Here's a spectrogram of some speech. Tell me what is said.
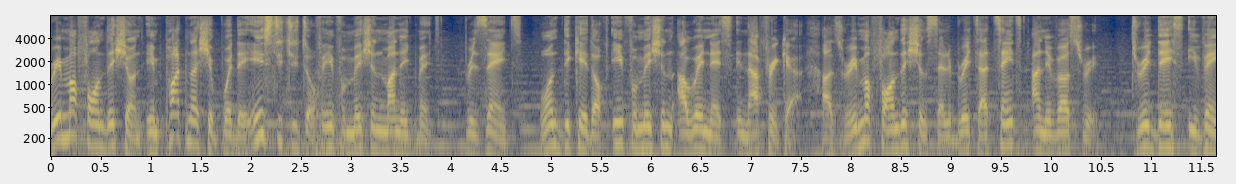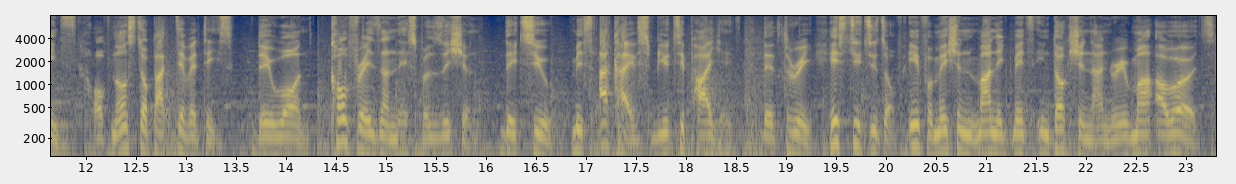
RIMA Foundation, in partnership with the Institute of Information Management, presents One Decade of Information Awareness in Africa as RIMA Foundation celebrates its 10th anniversary. Three days events of non-stop activities. Day 1. Conference and Exposition. Day 2. Miss Archives Beauty Pageant. Day 3. Institute of Information Management Induction and RIMA Awards.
